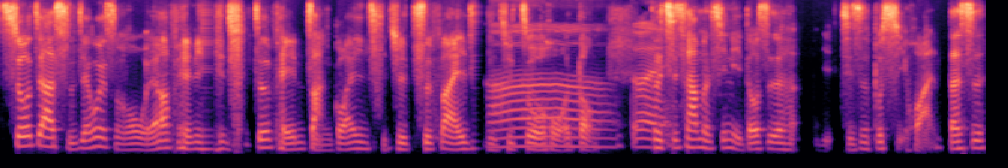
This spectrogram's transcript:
休假时间，为什么我要陪你去，就是陪长官一起去吃饭，一起去做活动？啊、对，所以其实他们心里都是很其实不喜欢，但是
